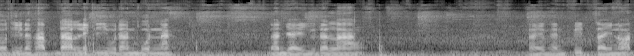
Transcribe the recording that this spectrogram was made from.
ทษทีนะครับ ด้านเล็กจะอยู่ด้านบนนะ ด้านใหญ่อยู่ด้านล่าง ใส่แผ่นปิดใส่น็อต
